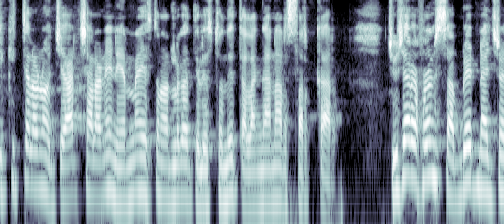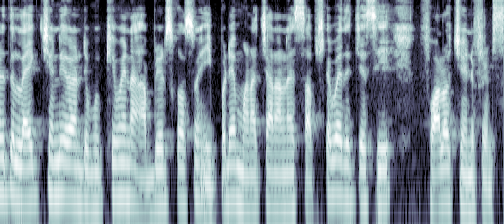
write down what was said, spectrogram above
చికిత్సలను చేర్చాలని నిర్ణయిస్తున్నట్లుగా తెలుస్తుంది తెలంగాణ సర్కార్. చూశారా ఫ్రెండ్స్ అప్డేట్ నచ్చినట్లయితే లైక్ చేయండి. ఇలాంటి ముఖ్యమైన అప్డేట్స్ కోసం ఇప్పుడే మన ఛానల్ని సబ్స్క్రైబ్ అయితే చేసి ఫాలో చేయండి ఫ్రెండ్స్.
